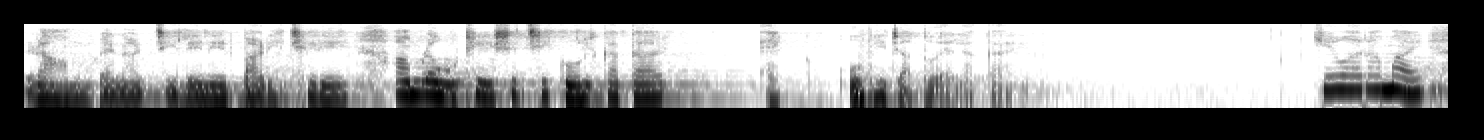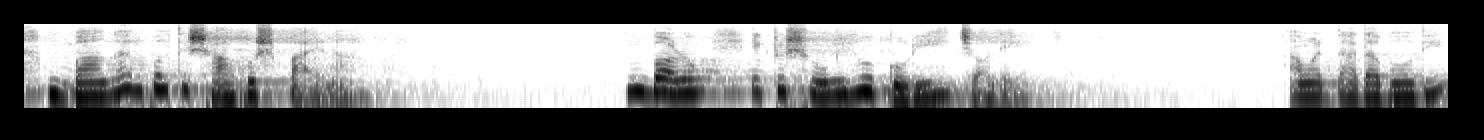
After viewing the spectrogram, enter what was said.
রাম ব্যানার্জি লেনের বাড়ি ছেড়ে আমরা উঠে এসেছি কলকাতার এক অভিজাত এলাকায়। কেউ আর আমায় বাঙাল বলতে সাহস পায় না। বরং একটু সমীহ করেই চলে। আমার দাদা বৌদি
